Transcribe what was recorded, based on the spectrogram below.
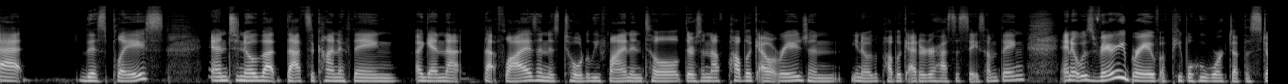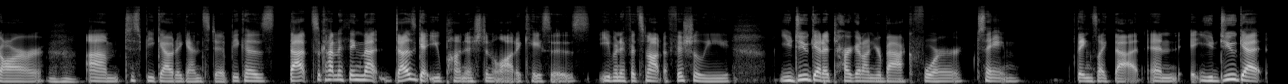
at this place and to know that that's the kind of thing again that that flies and is totally fine until there's enough public outrage and you know the public editor has to say something and it was very brave of people who worked at the star mm-hmm. um, to speak out against it because that's the kind of thing that does get you punished in a lot of cases even if it's not officially you do get a target on your back for saying things like that. And you do get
